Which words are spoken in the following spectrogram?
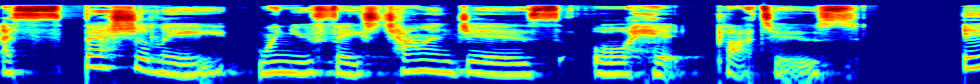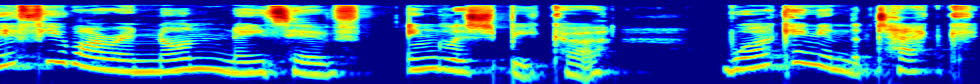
especially when you face challenges or hit plateaus. If you are a non native English speaker working in the tech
